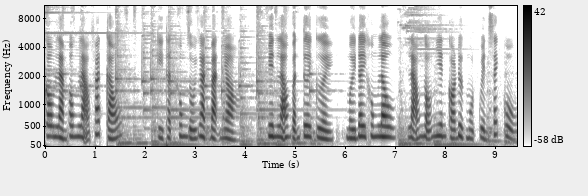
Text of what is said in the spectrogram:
câu làm ông lão phát cáu. Kỳ thật không dối gạt bạn nhỏ. Viên lão vẫn tươi cười, mới đây không lâu, lão ngẫu nhiên có được một quyển sách cổ,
